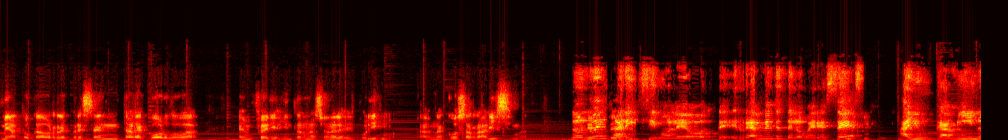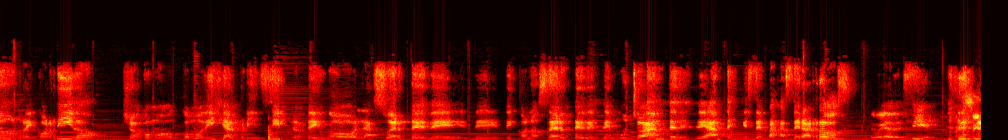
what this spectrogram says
me ha tocado representar a Córdoba en ferias internacionales de turismo, una cosa rarísima. No, no es este rarísimo, Leo, realmente te lo mereces. Hay un camino recorrido. Yo, como, como dije al principio, tengo la suerte de, de, conocerte desde mucho antes, desde antes que sepas hacer arroz, te voy a decir. Sí,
